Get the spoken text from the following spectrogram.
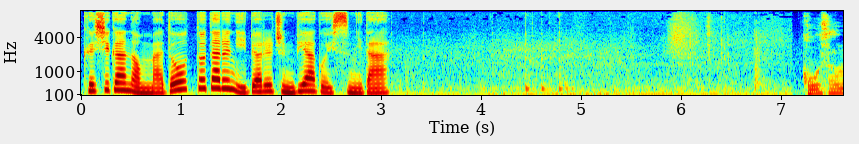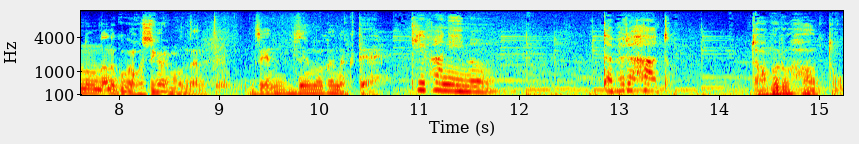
그 시간 엄마도 또 다른 이별을 준비하고 있습니다. 高3の女の子が欲しがるもんなんて全然分かんなくてティファニーのダブルハートダブルハート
